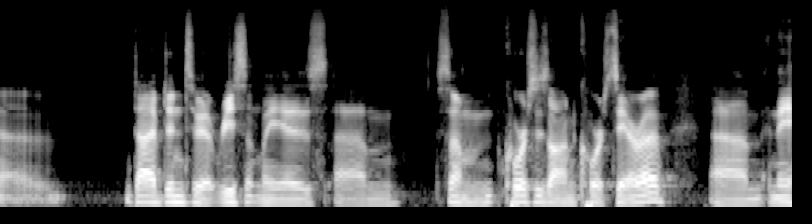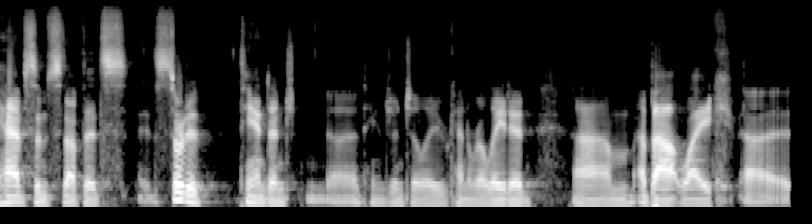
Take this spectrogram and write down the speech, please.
uh, dived into it recently is um, some courses on Coursera, um, and they have some stuff that's it's sort of tangent, uh, tangentially kind of related um, about like uh,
